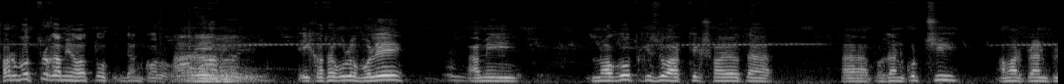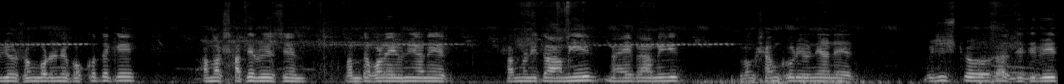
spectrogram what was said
সর্বত্রগামী হওয়ার তৌফিক দান করো। এই কথাগুলো বলে আমি নগদ কিছু আর্থিক সহায়তা প্রদান করছি আমার প্রাণপ্রিয় সংগঠনের পক্ষ থেকে। আমার সাথে রয়েছেন পান্তাপাড়া ইউনিয়নের সম্মানিত আমির, নায়েব আমির এবং শামখুড়ি ইউনিয়নের বিশিষ্ট রাজনীতিবিদ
